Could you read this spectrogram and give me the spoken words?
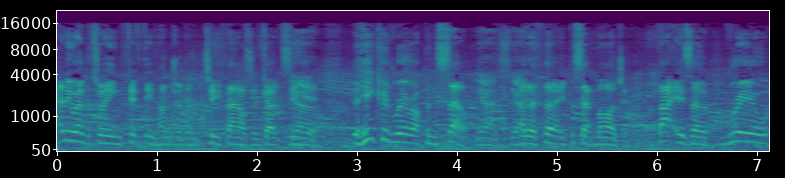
anywhere between 1,500 and 2,000 goats Yeah. a year that he could rear up and sell Yes, yeah. at a 30% margin. That is a real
